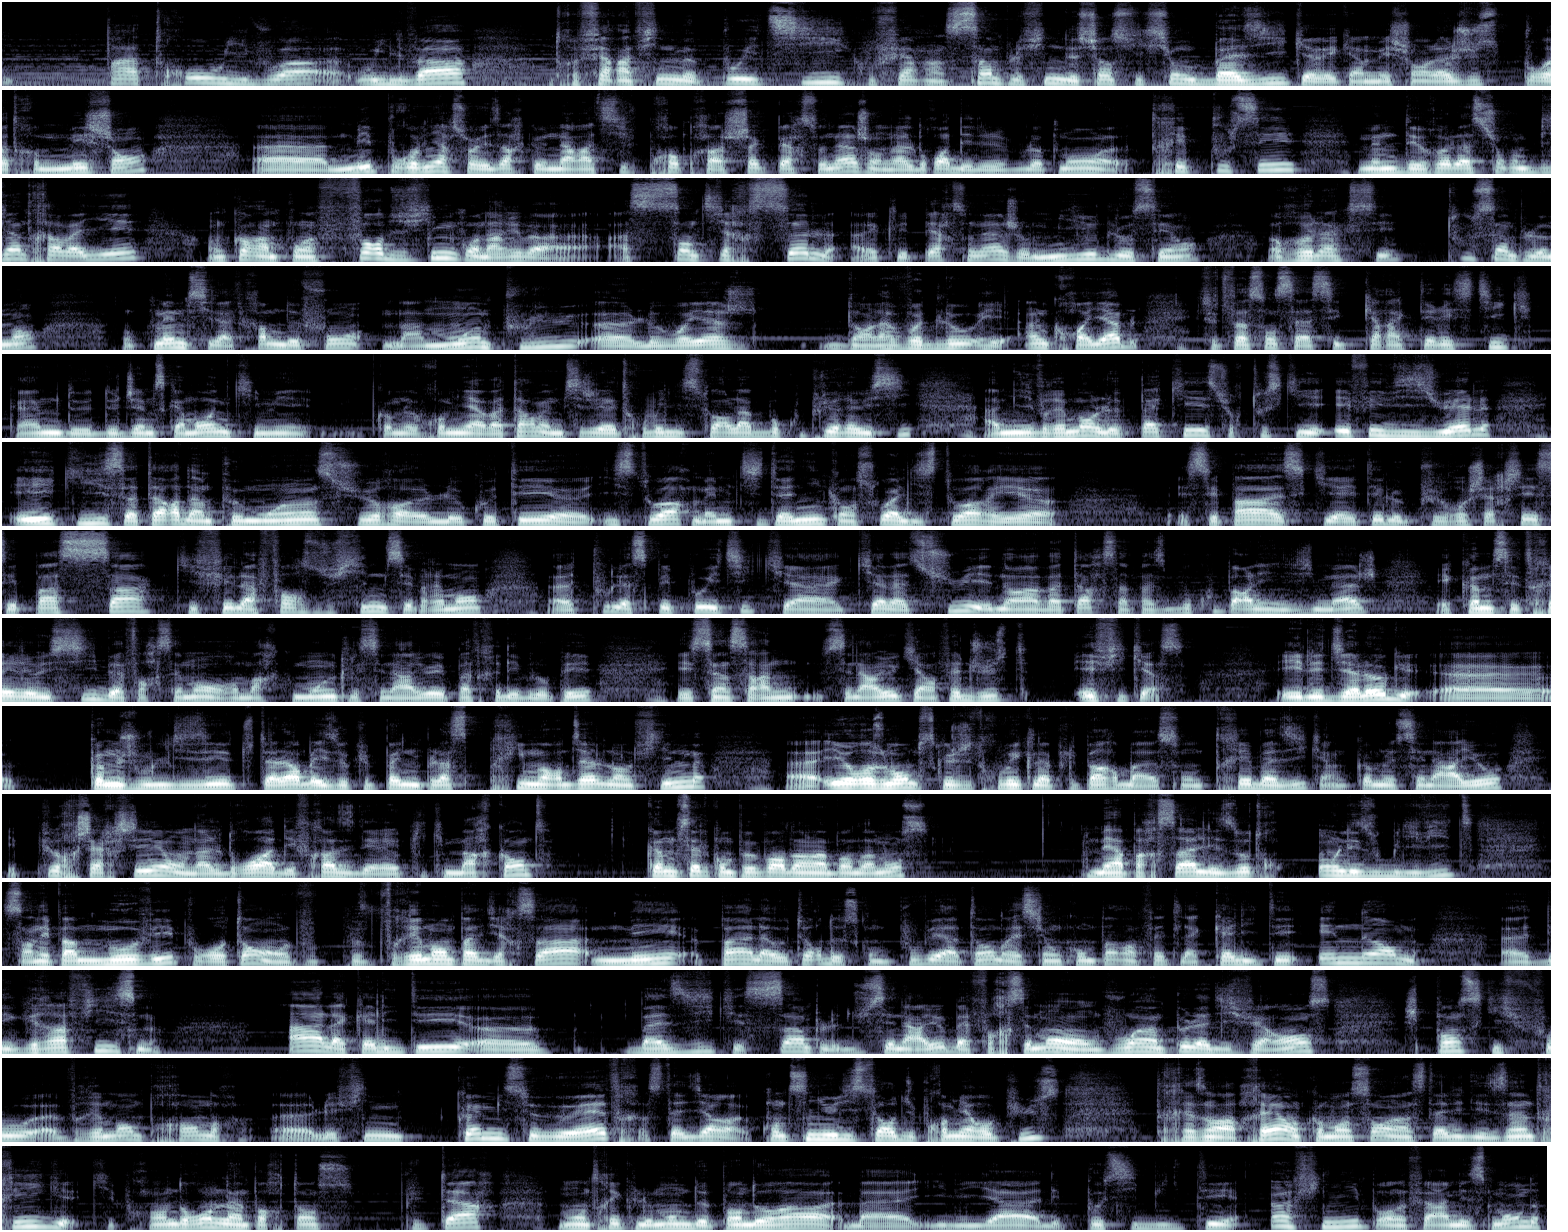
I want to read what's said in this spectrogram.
pas trop où il, voit, où il va entre faire un film poétique ou faire un simple film de science-fiction basique avec un méchant là juste pour être méchant. Euh, mais pour revenir sur les arcs narratifs propres à chaque personnage, on a le droit à des développements euh, très poussés, même des relations bien travaillées. Encore un point fort du film qu'on arrive à, se sentir seul avec les personnages au milieu de l'océan, relaxé, tout simplement. Donc même si la trame de fond m'a moins plu, euh, le voyage dans la voie de l'eau est incroyable. de toute façon, c'est assez caractéristique quand même de, James Cameron qui met comme le premier Avatar, même si j'avais trouvé l'histoire là beaucoup plus réussie, a mis vraiment le paquet sur tout ce qui est effet visuel et qui s'attarde un peu moins sur euh, le côté euh, histoire, même Titanic en soi, l'histoire est euh, et c'est pas ce qui a été le plus recherché, c'est pas ça qui fait la force du film, c'est vraiment tout l'aspect poétique qu'il y a, a là-dessus. Et dans Avatar, ça passe beaucoup par les images. Et comme c'est très réussi, ben forcément, on remarque moins que le scénario est pas très développé. Et c'est un scénario qui est en fait juste efficace. Et les dialogues, comme je vous le disais tout à l'heure, bah, ils n'occupent pas une place primordiale dans le film. Euh, et heureusement, parce que j'ai trouvé que la plupart bah, sont très basiques, hein, comme le scénario, et peu recherchés. On a le droit à des phrases et des répliques marquantes, comme celles qu'on peut voir dans la bande-annonce. Mais à part ça, les autres, on les oublie vite. Ça n'est pas mauvais pour autant, on peut vraiment pas dire ça, mais pas à la hauteur de ce qu'on pouvait attendre. Et si on compare en fait la qualité énorme euh, des graphismes à la qualité euh, basique et simple du scénario, bah forcément on voit un peu la différence. Je pense qu'il faut vraiment prendre euh, le film comme il se veut être, c'est-à-dire continuer l'histoire du premier opus, 13 ans après, en commençant à installer des intrigues qui prendront de l'importance plus tard, montrer que le monde de Pandora, bah, il y a des possibilités infinies pour nous faire aimer ce monde.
